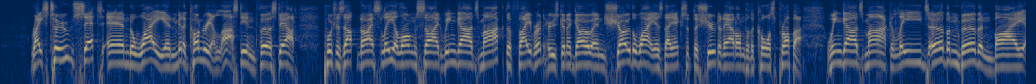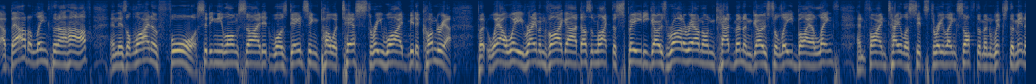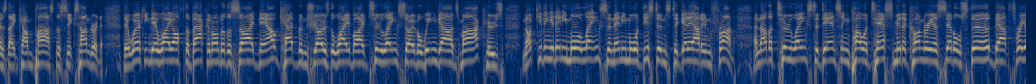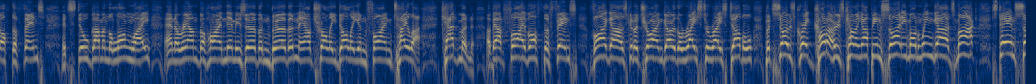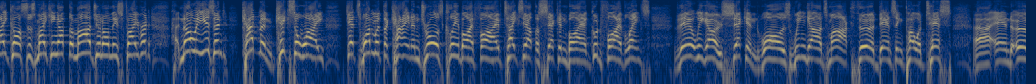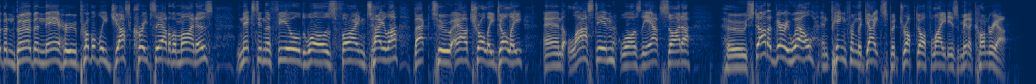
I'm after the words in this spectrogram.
Race two, set and away, and Mitochondria last in, first out. Pushes up nicely alongside Wingard's Mark, the favourite, who's going to go and show the way as they exit the chute and out onto the course proper. Wingard's Mark leads Urban Bourbon by about a length and a half, and there's a line of four. Sitting alongside it was Dancing Poetess, three wide Mitochondria. But wowee, Raymond Vigard doesn't like the speed. He goes right around on Cadman and goes to lead by a length, and Fine Taylor sits three lengths off them and whips them in as they come past the 600. They're working their way off the back and onto the side now. Cadman shows the way by two lengths over Wingard's Mark, who's not giving it any more lengths and any more distance to get out in front. Another two lengths to Dancing Poetess. Mitochondria settles third, about three off the fence. It's still coming the long way, and around behind them is Urban Bourbon, now Trolley Dolly and Fine Taylor. Cadman about five off the fence. Vigar's going to try and go the race to race double, but so's Greg Cotter, who's coming up inside him on Wingard's Mark mark. Stan Sakos is making up the margin on this favourite. No, he isn't. Cadman kicks away, gets one with the cane and draws clear by five, takes out the second by a good five lengths. There we go. Second was Wingard's Mark. Third, Dancing Poetess uh, and Urban Bourbon there, who probably just creeps out of the minors. Next in the field was Fine Taylor. Back to our Trolley Dolly. And last in was the outsider who started very well and pinged from the gates but dropped off late is Mitochondria.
